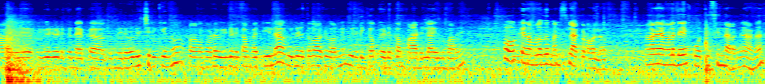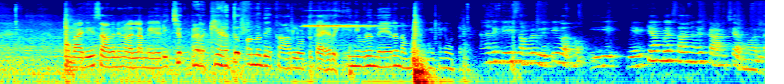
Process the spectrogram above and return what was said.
ആ ഒരു വീഡിയോ എടുക്കുന്നതൊക്കെ അത് നിരോധിച്ചിരിക്കുന്നു. അപ്പോൾ നമുക്ക് അവിടെ വീഡിയോ എടുക്കാൻ പറ്റിയില്ല. വീഡിയോ എടുത്തപ്പോൾ അവർ പറഞ്ഞു വീഡിയോ എടുക്കാൻ എടുക്കാൻ പാടില്ല എന്ന് പറഞ്ഞ്. അപ്പോൾ ഓക്കെ നമ്മളത് മനസ്സിലാക്കണമല്ലോ. അങ്ങനെ ഞങ്ങളിതേ പോത്തീസിൽ നിന്ന് ഇറങ്ങുകയാണ്. വരി സാധനങ്ങളെല്ലാം മേടിച്ച് പിറക്കിയെടുത്ത് ഒന്ന് ദേ കാറിലോട്ട് കയറി. ഇനി ഇവിടെ നേരെ നമ്മുടെ വീട്ടിലോട്ട്. അങ്ങനെ കേസ് നമ്മൾ വീട്ടിൽ വന്നു. ഈ മേടിക്കാൻ പോയ സാധനം നിങ്ങൾക്ക് കാണിച്ചു തന്നല്ല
